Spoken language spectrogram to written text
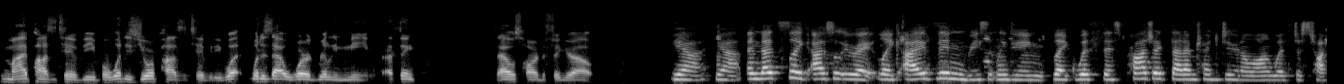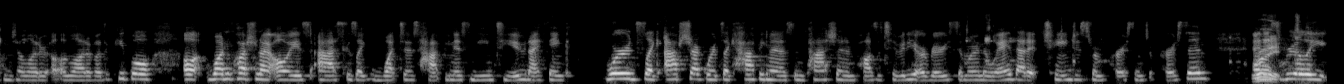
my positivity, but what is your positivity? What what does that word really mean? I think that was hard to figure out. Yeah, yeah. And that's like absolutely right. Like I've been recently doing like with this project that I'm trying to do and along with just talking to a lot of a lot of other people, uh, one question I always ask is like what does happiness mean to you? And I think words like abstract words like happiness and passion and positivity are very similar in the way that it changes from person to person. And right. it's really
